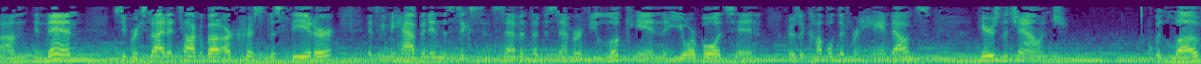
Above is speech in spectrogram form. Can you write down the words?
Um, and then, super excited to talk about our Christmas theater. It's going to be happening the 6th and 7th of December. If you look in your bulletin, there's a couple different handouts. Here's the challenge. Would love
